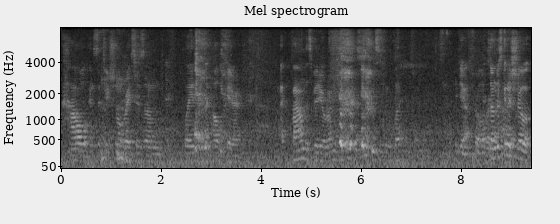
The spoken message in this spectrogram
how institutional racism plays into healthcare. I found this video running. This, this is going play. Yeah. So I'm just going to show a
